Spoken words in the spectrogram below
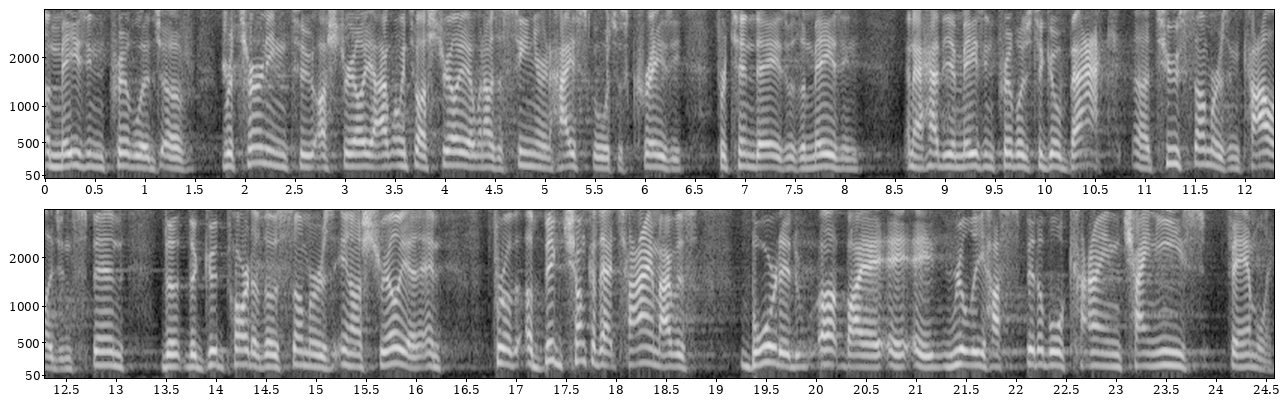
amazing privilege of returning to Australia. I went to Australia when I was a senior in high school, which was crazy, for 10 days. It was amazing. And I had the amazing privilege to go back uh, two summers in college and spend the, the good part of those summers in Australia. And for a, a big chunk of that time, I was boarded up by a, a, a really hospitable, kind Chinese family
